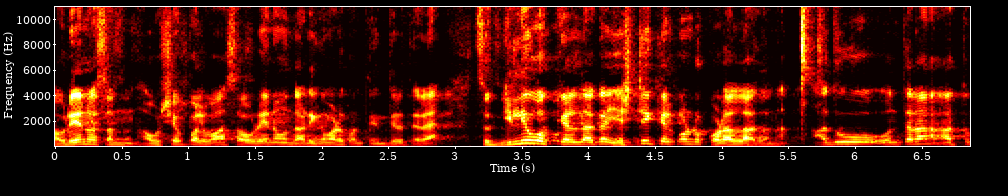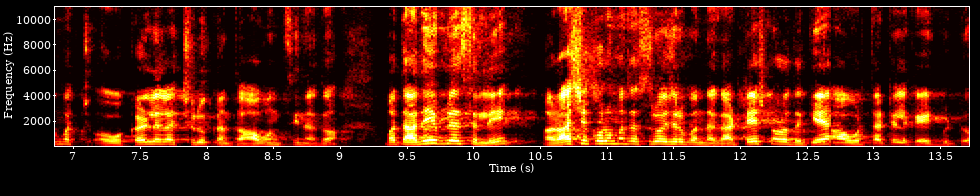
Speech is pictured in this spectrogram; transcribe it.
ಅವ್ರೇನೋ ಸಮ್, ಅವ್ರ ಶೆಫ್ ಅಲ್ವಾ ಸೊ ಅವ್ರೇನೋ ಒಂದು ಅಡಿಗೆ ಮಾಡ್ಕೊಂಡು ತಿಂತಿರ್ತಾರೆ ಸೊ ಗಿಲ್ಲಿ ಹೋಗಿ ಕೇಳಿದಾಗ ಎಷ್ಟೇ ಕೇಳ್ಕೊಂಡ್ರು ಕೊಡಲ್ಲ ಅದನ್ನ. ಅದು ಒಂಥರ ತುಂಬಾ ಕಳ್ಳೆಲ್ಲ ಚುರುಕಂತ ಆ ಒಂದು ಸೀನ್ ಅದು. ಮತ್ತೆ ಅದೇ ಪ್ಲೇಸ್ ಅಲ್ಲಿ ರಾಶಿಕರು ಮತ್ತೆ ಸುರೋಜರು ಬಂದಾಗ ಟೇಸ್ಟ್ ನೋಡೋದಕ್ಕೆ ಅವ್ರ ತಟ್ಟೆಲಿ ಕೈ ಬಿಟ್ಟು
